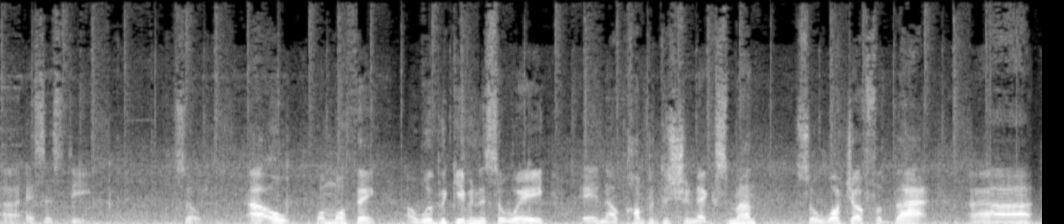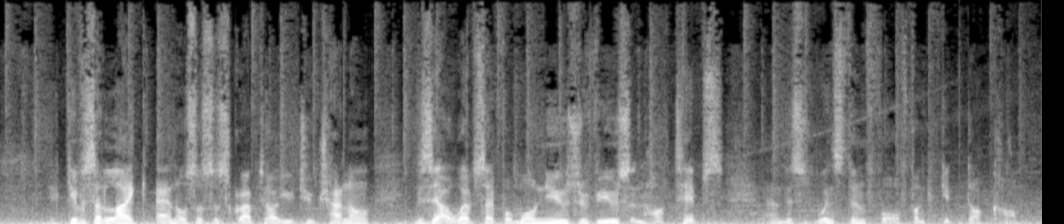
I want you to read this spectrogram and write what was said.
uh, SSD. So, uh, oh, one more thing. we'll be giving this away in our competition next month, so watch out for that. Uh, give us a like and also subscribe to our YouTube channel. Visit our website for more news, reviews, and hot tips. And this is Winston for FunkyKit.com.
